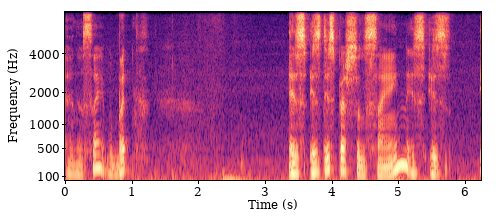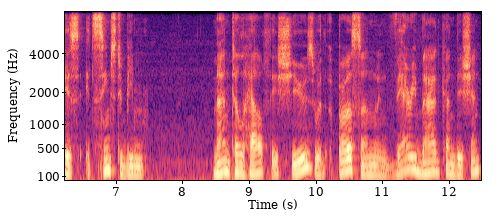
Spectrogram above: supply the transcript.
and you say, "But is is this person sane? Is is is it seems to be mental health issues with a person in very bad condition.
